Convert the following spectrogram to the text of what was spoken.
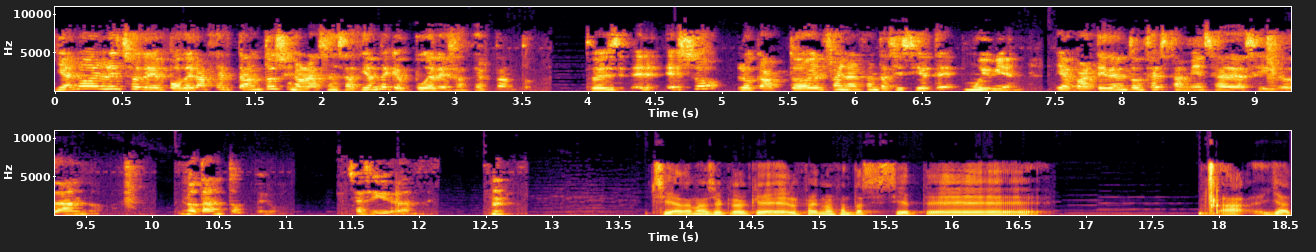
Ya no el hecho de poder hacer tanto, sino la sensación de que puedes hacer tanto. Entonces, e, eso lo captó el Final Fantasy VII muy bien. Y a partir de entonces también se ha seguido dando. No tanto, pero se ha seguido dando. Sí, además yo creo que el Final Fantasy VII Ah, ya,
